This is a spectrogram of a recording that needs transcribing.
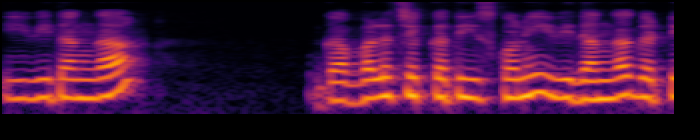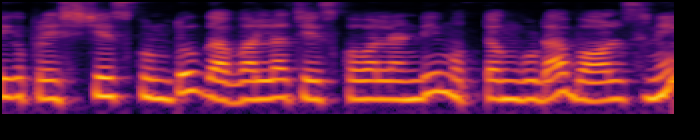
ఈ విధంగా గవ్వల చెక్క తీసుకొని ఈ విధంగా గట్టిగా ప్రెస్ చేసుకుంటూ గవ్వల్లా చేసుకోవాలండి మొత్తం కూడా బాల్స్ని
